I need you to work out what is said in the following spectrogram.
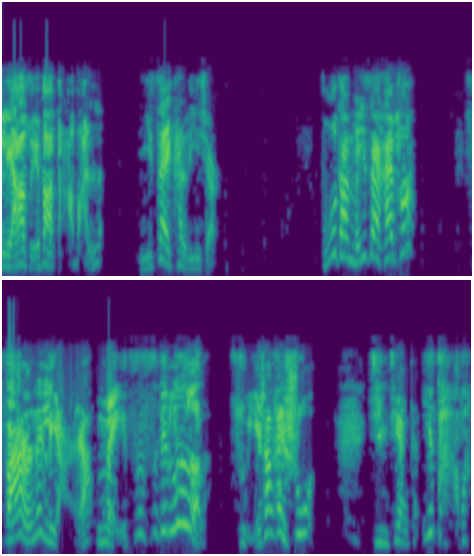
俩嘴巴打完了，你再看林仙儿，不但没再害怕，反而那脸啊美滋滋的乐了，嘴上还说：“金剑客，你打吧。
